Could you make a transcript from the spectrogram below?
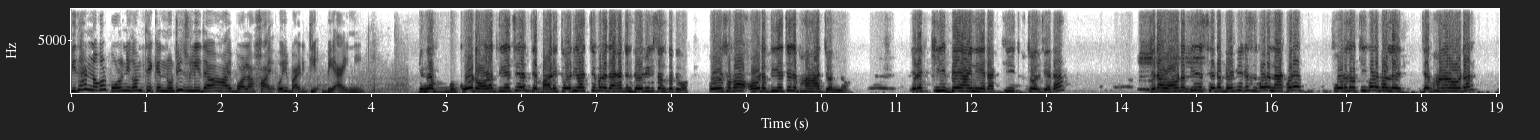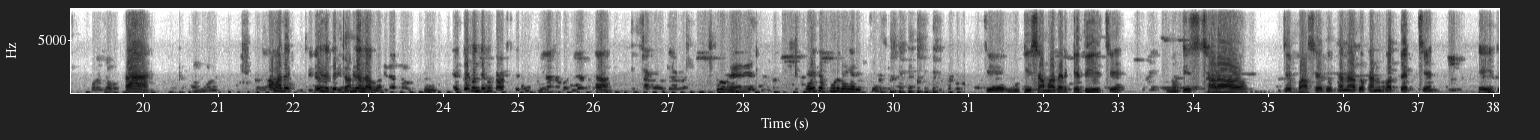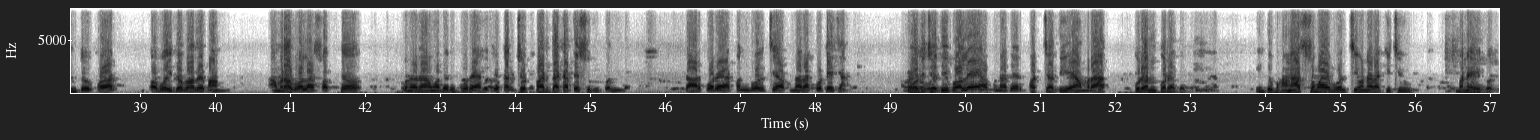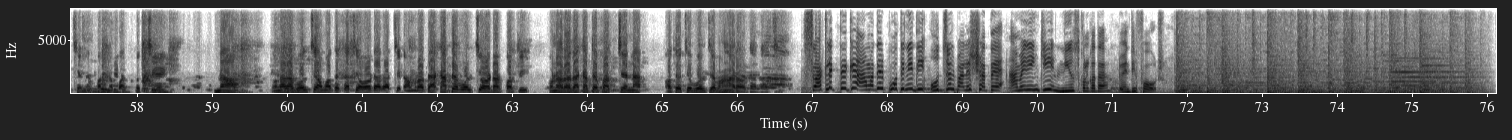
বিধাননগর পৌর নিগম থেকে নোটিশ ঝুলিয়ে দেওয়া হয় বলা হয় ওই বাড়িটি বেআইনি। কিন্তু কোর্ট অর্ডার দিয়েছে যে বাড়ি তৈরি হচ্ছে বলে দেখার জন্য ভেরিফিকেশন করতে হবে। পৌরসভা অর্ডার দিয়েছে যে ভাঙার জন্য। এটা কি বেআইনি? এটা কি চলছে এটা? যেটা অর্ডার দিয়েছে সেটা ভেরিফিকেশন করে না করে পৌরসভা কি করে বললে যে ভাঙার অর্ডার হ্যাঁ। আমাদের বিধাননগর। হুম, এই দেখুন দেখুন দেখুন। হ্যাঁ। এই তো পুরো ভেঙে দিচ্ছে। যে নোটিশ আমাদেরকে দিয়েছে নোটিশ ছাড়াও যে পাশে দুখানা দোকান ঘর দেখছেন, এই দুটো ঘর অবৈধভাবে ভাঙ আমরা বলা সত্ত্বেও ওনারা আমাদের উপরে এক প্রকার চোটপাট দেখাতে শুরু করল তারপরে এখন বলছে, আপনারা কোর্টে যান। কোর্ট যদি বলে, আপনাদের খরচা দিয়ে আমরা পূরণ করে দেব। কিন্তু ভাঙার সময় বলছি, ওনারা কিছু মানে এ করছে না কর্ণপাত করছে। না। ওনারা বলছে, আমাদের কাছে অর্ডার আছে, আমরা দেখাতে বলছি অর্ডার কপি ওনারা দেখাতে পারছে না, অথচ বলছে ভাঙার অর্ডার আছে। সল্টলেক থেকে আমাদের প্রতিনিধি উজ্জ্বল পালের সাথে আমি রিঙ্কি নিউজ কলকাতা টোয়েন্টি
